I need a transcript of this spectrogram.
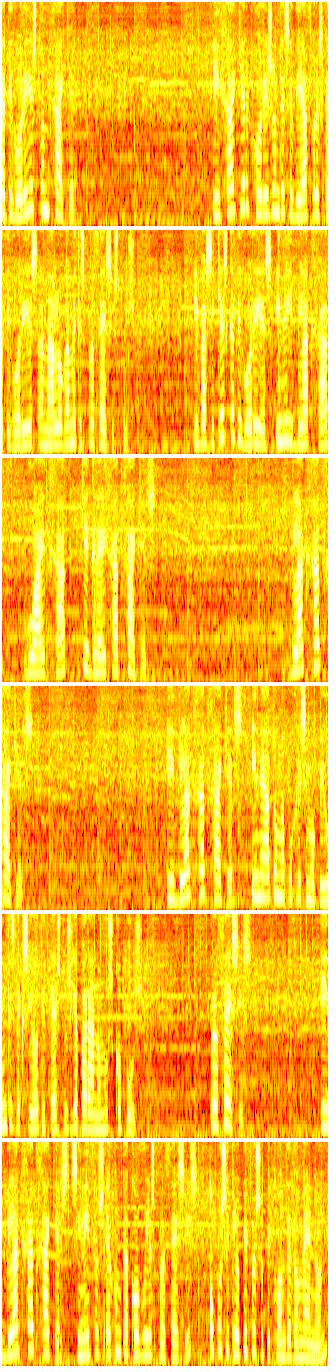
Κατηγορίες των hacker. Οι hacker χωρίζονται σε διάφορες κατηγορίες ανάλογα με τις προθέσεις τους. Οι βασικές κατηγορίες είναι οι Black Hat, White Hat και Grey Hat Hackers. Black Hat Hackers Οι Black Hat Hackers είναι άτομα που χρησιμοποιούν τις δεξιότητές τους για παράνομους σκοπούς. Προθέσεις οι Black Hat Hackers συνήθως έχουν κακόβουλες προθέσεις, όπως η κλοπή προσωπικών δεδομένων,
